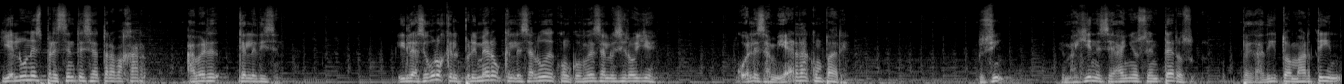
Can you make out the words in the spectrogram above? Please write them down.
Y el lunes preséntese a trabajar a ver qué le dicen. Y le aseguro que el primero que le salude con confianza le va a decir, oye, hueles a mierda, compadre. Pues sí, imagínese años enteros pegadito a Martín,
